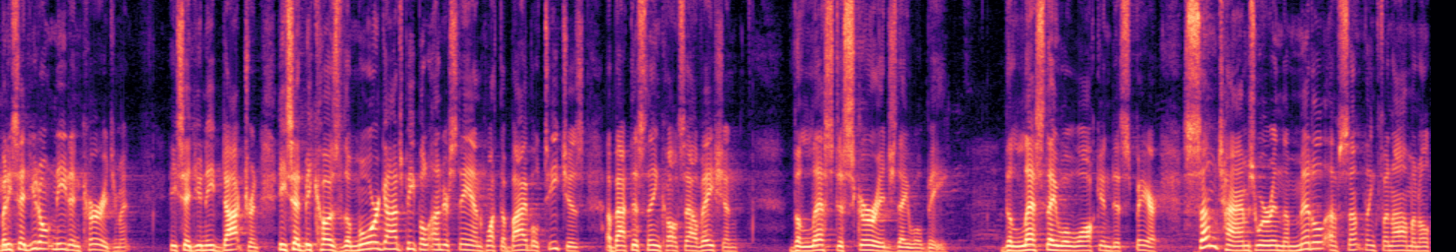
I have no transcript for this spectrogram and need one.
but he said, You don't need encouragement. He said, You need doctrine. He said, Because the more God's people understand what the Bible teaches about this thing called salvation, the less discouraged they will be, the less they will walk in despair. Sometimes we're in the middle of something phenomenal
